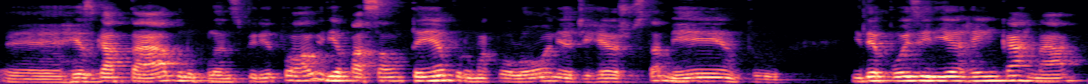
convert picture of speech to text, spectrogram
é, resgatado no plano espiritual, iria passar um tempo numa colônia de reajustamento e depois iria reencarnar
